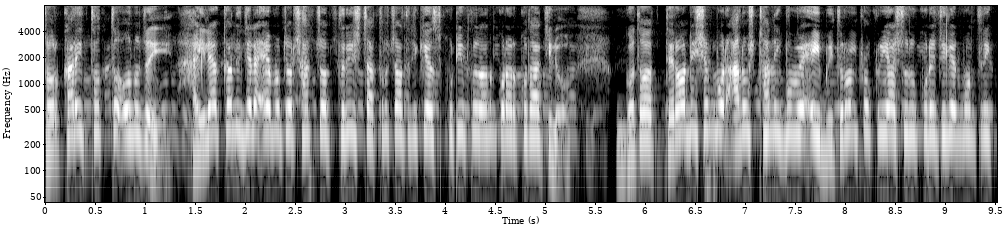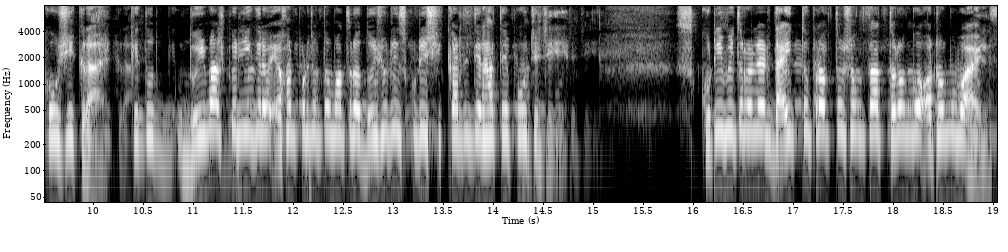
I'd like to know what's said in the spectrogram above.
সরকারি তথ্য অনুযায়ী, হাইলাকান্দি জেলা এবছর সাতশো ত্রিশ ছাত্রছাত্রীকে স্কুটি প্রদান করার কথা ছিল। গত তেরো ডিসেম্বর আনুষ্ঠানিকভাবে এই বিতরণ প্রক্রিয়া শুরু করেছিলেন মন্ত্রী কৌশিক রায়। কিন্তু দুই মাস পেরিয়ে গেলেও এখন পর্যন্ত মাত্র দুইশোটি স্কুটি শিক্ষার্থীদের হাতে পৌঁছেছে। স্কুটি বিতরণের দায়িত্বপ্রাপ্ত সংস্থা তরঙ্গ অটোমোবাইলস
